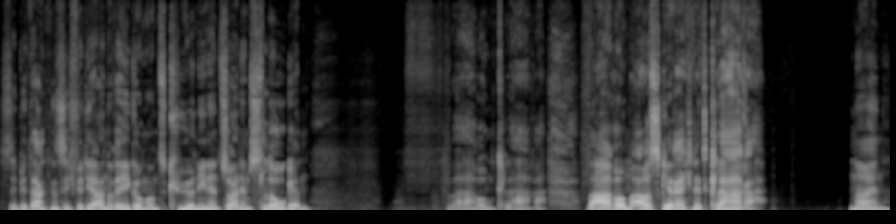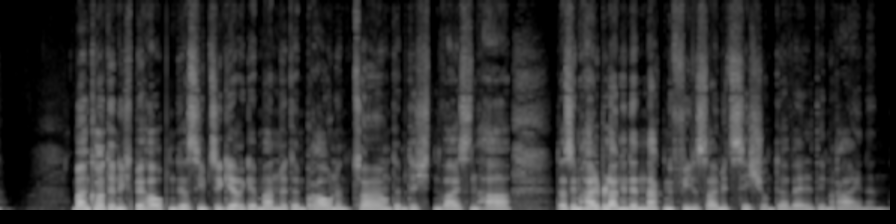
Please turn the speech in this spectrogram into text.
Sie bedanken sich für die Anregung und küren ihnen zu einem Slogan. Warum Clara? Warum ausgerechnet Clara? Nein, man konnte nicht behaupten, der 70-jährige Mann mit dem braunen Teint und dem dichten weißen Haar, das ihm halblang in den Nacken fiel, sei mit sich und der Welt im Reinen.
